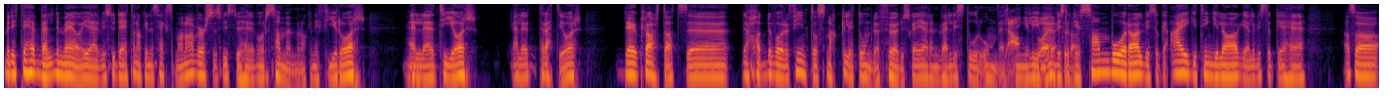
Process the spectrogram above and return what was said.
Men dette har veldig med å gjøre hvis du dater noen i seks måneder, versus hvis du har vært sammen med noen i fire år. Mm. Eller ti år. Eller 30 år. Det er jo klart at uh, det hadde vært fint å snakke litt om det før du skal gjøre en veldig stor omveltning Ja, i livet. Hvis dere er samboere, hvis dere eier ting i lag, eller hvis dere har altså,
